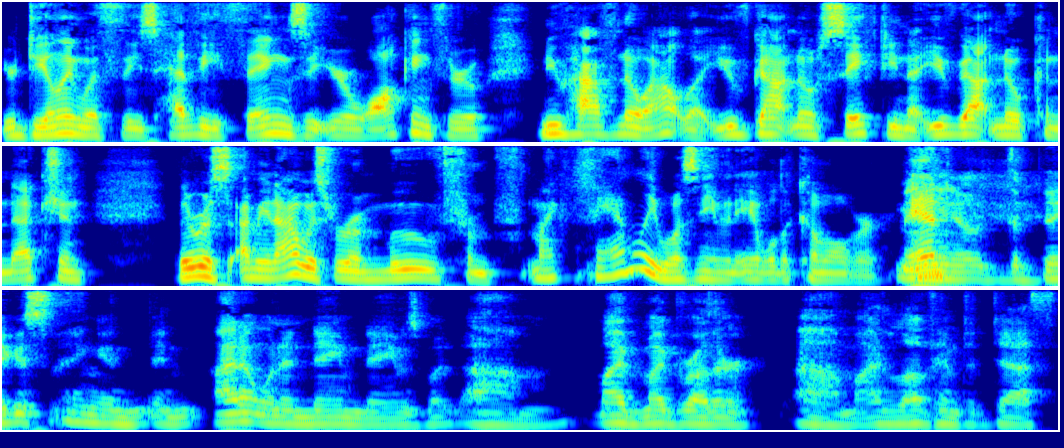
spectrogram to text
You're dealing with these heavy things that you're walking through. You have no outlet. You've got no safety net. You've got no connection. There was, I mean, I was removed from my family. wasn't even able to come over. Man, and you know the biggest thing, and, and I don't want to name names, but um, my my brother, um, I love him to death.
